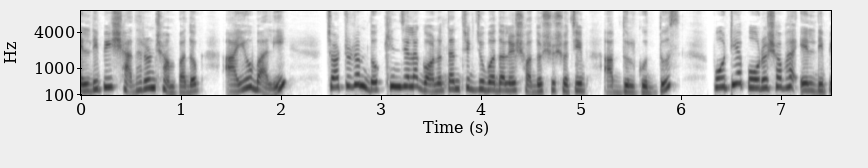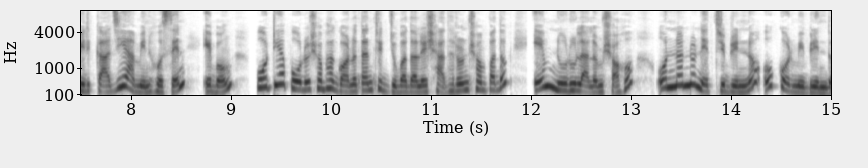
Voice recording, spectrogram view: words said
এলডিপির সাধারণ সম্পাদক আয়ুব আলী চট্টগ্রাম দক্ষিণ জেলা গণতান্ত্রিক যুবদলের সদস্য সচিব আব্দুল কুদ্দুস, পটিয়া পৌরসভা এলডিপির কাজী আমিন হোসেন এবং পটিয়া পৌরসভা গণতান্ত্রিক যুবদলের সাধারণ সম্পাদক এম নুরুল আলম সহ অন্যান্য নেতৃবৃন্দ ও কর্মীবৃন্দ।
